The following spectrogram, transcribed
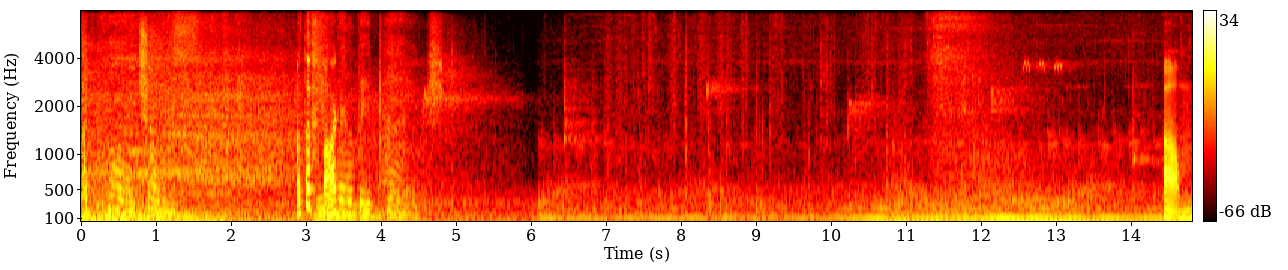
Poor choice. What the fuck? You will be purged. Um.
